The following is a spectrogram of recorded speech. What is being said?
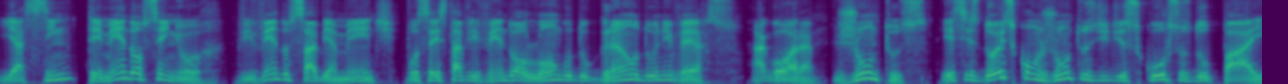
E assim, temendo ao Senhor, vivendo sabiamente, você está vivendo ao longo do grão do universo. Agora, juntos, esses dois conjuntos de discursos do Pai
